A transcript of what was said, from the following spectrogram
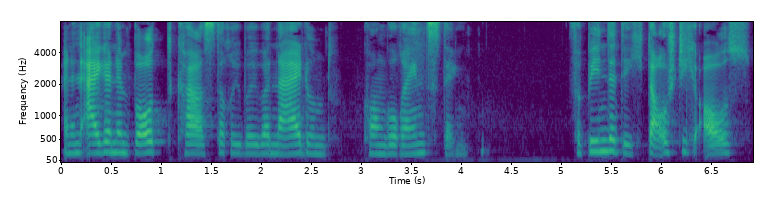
einen eigenen Podcast darüber, über Neid und Konkurrenzdenken. Verbinde dich, tausch dich aus.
